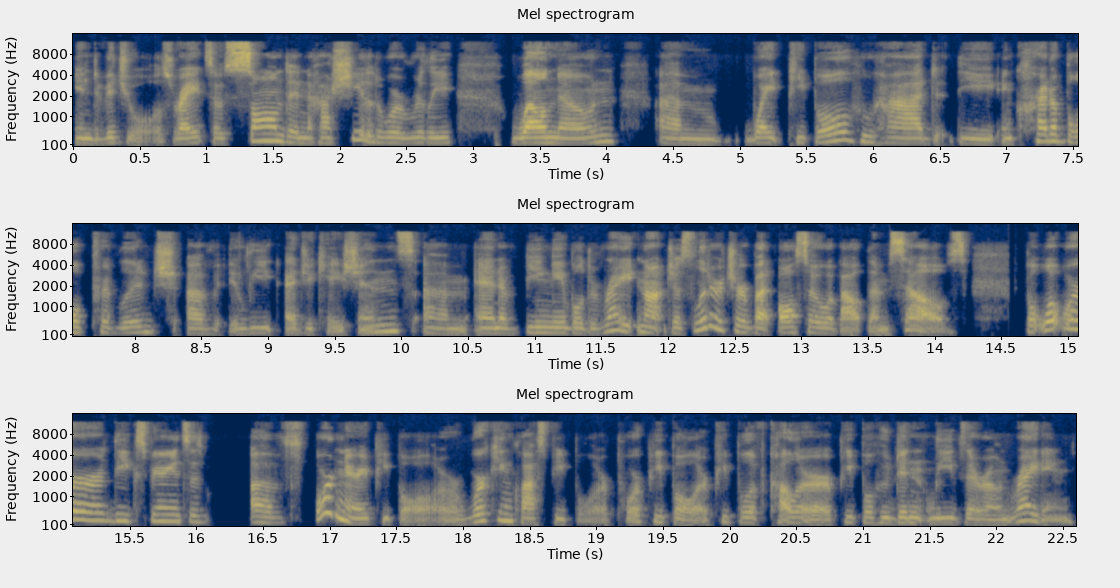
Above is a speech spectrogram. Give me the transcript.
individuals, right? So Sand and Rachilde were really well known um, white people who had the incredible privilege of elite educations um, and of being able to write not just literature, but also about themselves. But what were the experiences of ordinary people or working class people or poor people or people of color or people who didn't leave their own writing.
